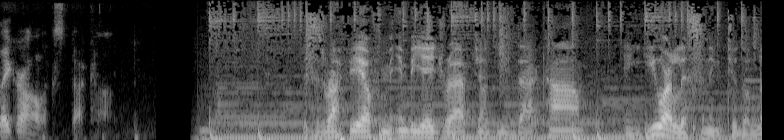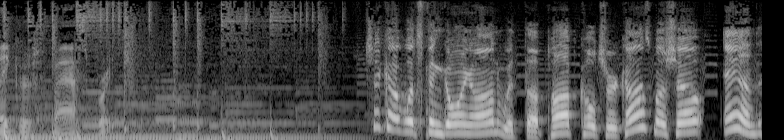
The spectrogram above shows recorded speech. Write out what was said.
Lakerholics.com. This is Raphael from NBADraftJunkies.com, and you are listening to the Lakers Fast Break. Check out what's been going on with the Pop Culture Cosmos Show and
